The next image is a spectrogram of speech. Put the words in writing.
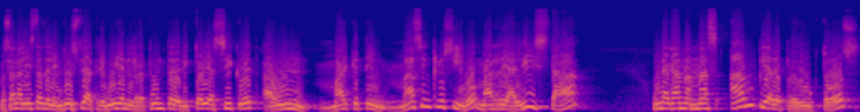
Los analistas de la industria atribuyen el repunte de Victoria's Secret a un marketing más inclusivo, más realista, una gama más amplia de productos,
